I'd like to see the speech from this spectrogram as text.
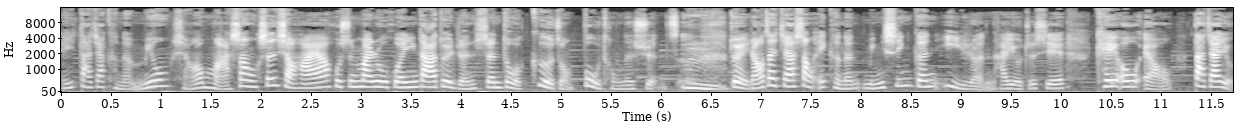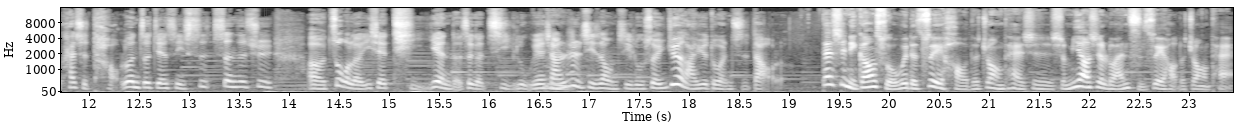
哎，大家可能没有想要马上生小孩啊，或是迈入婚姻，大家对人生都有各种不同的选择。嗯，对，然后再加上，哎，可能明星跟艺人，还有这些 KOL，大家有开始讨论这件事情，是甚至去呃做了一些体验的这个记录，因为像日记这种记录，所以越来越多人知道了。但是你刚刚所谓的最好的状态是什么样？是卵子最好的状态？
